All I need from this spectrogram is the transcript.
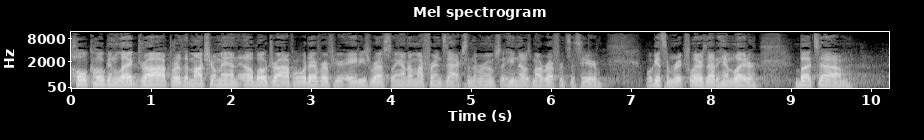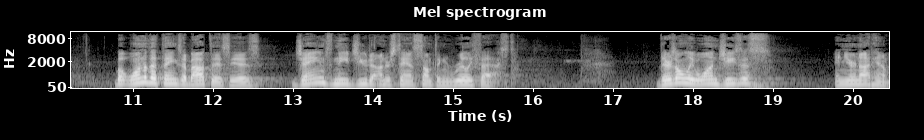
Hulk Hogan leg drop or the Macho Man elbow drop or whatever if you're 80s wrestling. I know my friend Zach's in the room, so he knows my references here. We'll get some Ric Flairs out of him later. But, um, but one of the things about this is James needs you to understand something really fast. There's only one Jesus, and you're not him.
